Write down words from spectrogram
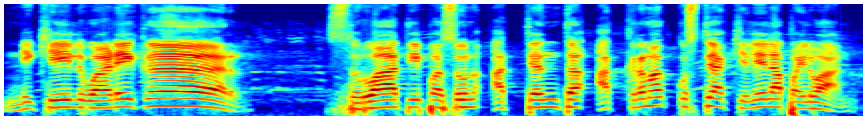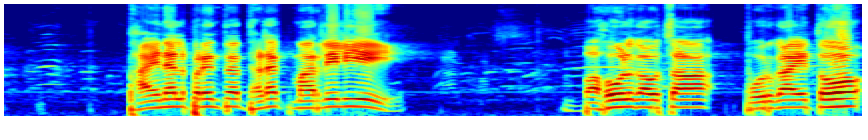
निखिल वाडेकर सुरुवातीपासून अत्यंत आक्रमक कुस्त्या केलेला पैलवान. फायनल पर्यंत धडक मारलेली. बहुळगावचा बाहुळगावचा पोरगा येतो.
